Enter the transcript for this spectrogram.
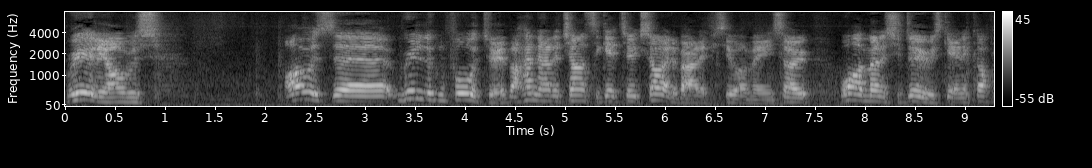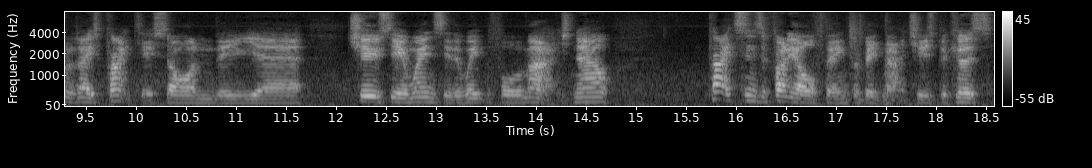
really, I was I was uh, really looking forward to it, but I hadn't had a chance to get too excited about it, if you see what I mean. So what I managed to do is get in a couple of days practice on the uh, Tuesday and Wednesday, the week before the match. Now, practicing is a funny old thing for big matches because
